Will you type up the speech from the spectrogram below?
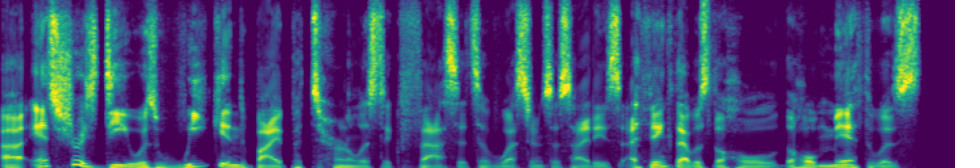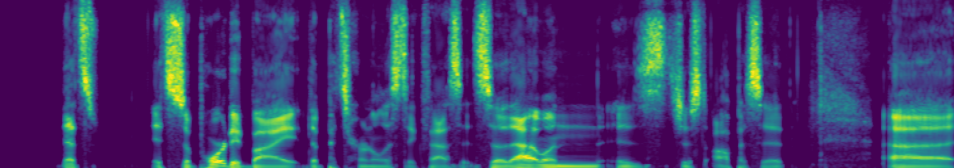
Uh, answer choice D was weakened by paternalistic facets of Western societies. I think that was the whole the whole myth was that's it's supported by the paternalistic facets. So that one is just opposite. Uh,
